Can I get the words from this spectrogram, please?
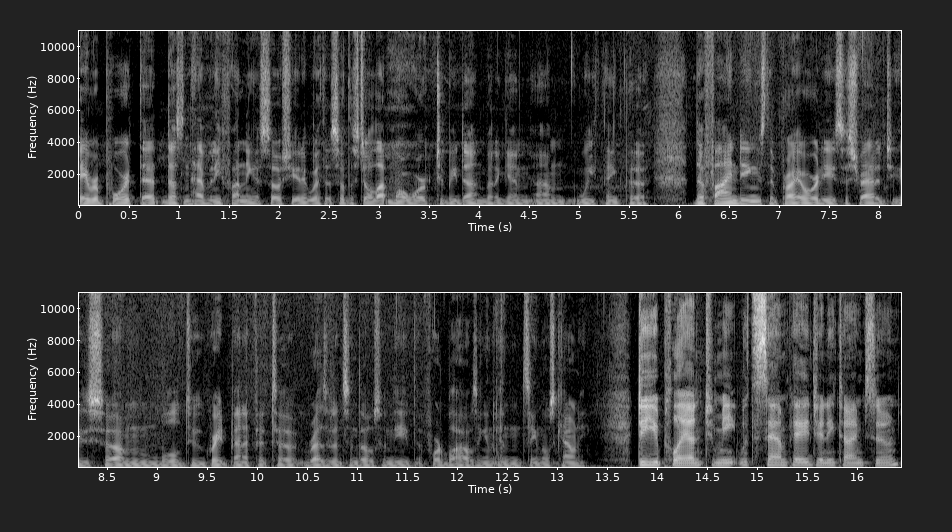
a report that doesn't have any funding associated with it, so there's still a lot more work to be done. But again, um, we think the the findings, the priorities, the strategies um, will do great benefit to residents and those who need affordable housing in, in St. Louis County. Do you plan to meet with Sam Page anytime soon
